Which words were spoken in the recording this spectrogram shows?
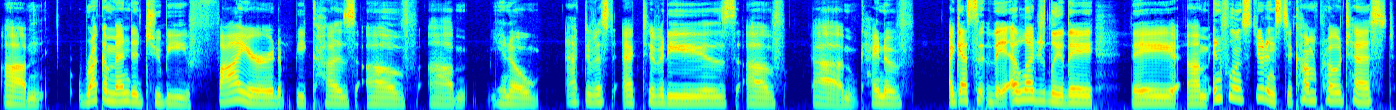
um, recommended to be fired because of, um, you know, activist activities of um, kind of, I guess, they, allegedly they they um, influenced students to come protest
